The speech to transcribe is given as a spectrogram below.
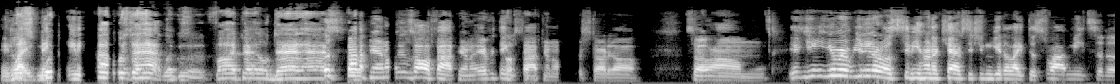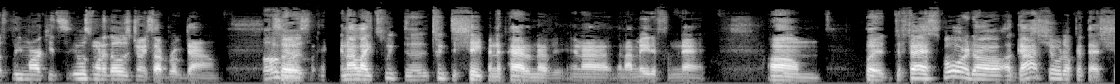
And What's, like what, any, was the hat? Like was it a five panel dad hat? It was five panel. It was all five panel. Everything was five panel. Started off. So um, you, you remember you know those city hunter caps that you can get at like the swap meets or the flea markets. It was one of those joints I broke down. Okay. So and I like tweaked the tweaked the shape and the pattern of it, and I and I made it from that. Um, but to fast forward, uh, a guy showed up at that sh-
